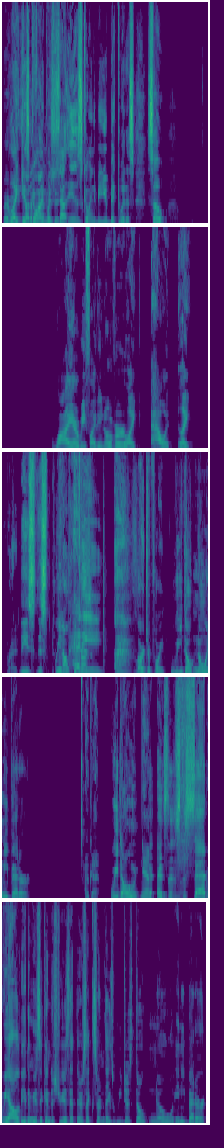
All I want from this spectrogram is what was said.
Wherever like is to going to push this out is going to be ubiquitous. So why are we fighting over like how it like Right. these this We don't- petty Larger point. We don't know any better. okay We don't. Yeah. It's, it's the sad reality of the music industry is that there's like certain things we just don't know any better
